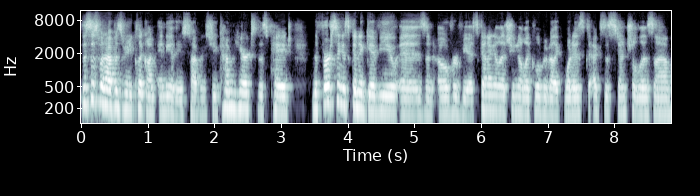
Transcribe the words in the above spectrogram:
this is what happens when you click on any of these topics. You come here to this page. The first thing it's going to give you is an overview. It's going to let you know like a little bit about like what is existentialism,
